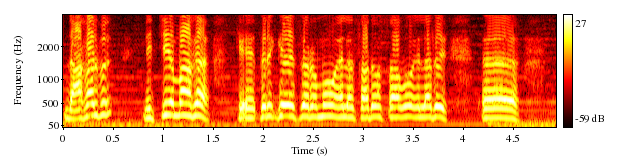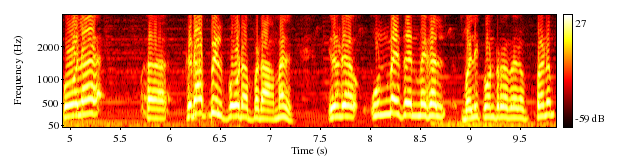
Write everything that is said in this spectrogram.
இந்த அகழ்வு நிச்சயமாக கே- திருக்கேஸ்வரமோ இல்லை சதோசாவோ அல்லது போல கிடப்பில் போடப்படாமல் இதனுடைய உண்மை தன்மைகள் வெளிக்கொண்டு வரப்படும்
